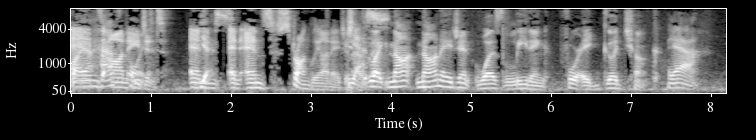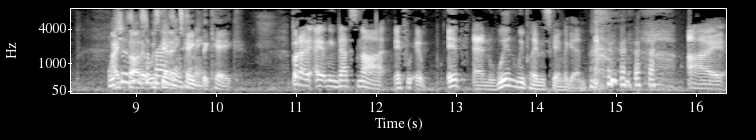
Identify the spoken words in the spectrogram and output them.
but ends on point. agent, and Yes. and ends strongly on agent. Yes. Like not non-agent was leading for a good chunk. yeah. Which I thought it was going surprising to to take the cake. But I, I mean, that's not if, if if and when we play this game again. I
